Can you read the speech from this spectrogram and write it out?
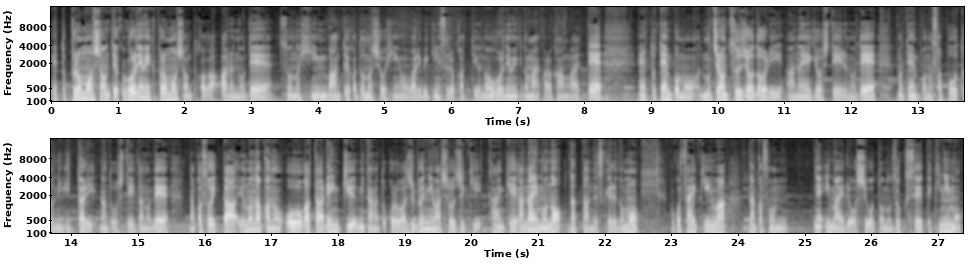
えっと、プロモーションというか、ゴールデンウィークプロモーションとかがあるので、その品番というか、どの商品を割引にするかっていうのをゴールデンウィークの前から考えて、えっと、店舗ももちろん通常通り、あの、営業しているので、の店舗のサポートに行ったりなどをしていたので、なんかそういった世の中の大型連休みたいなところは自分には正直関係がないものだったんですけれども、ここ最近は、なんかそんね、今いるお仕事の属性的にも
